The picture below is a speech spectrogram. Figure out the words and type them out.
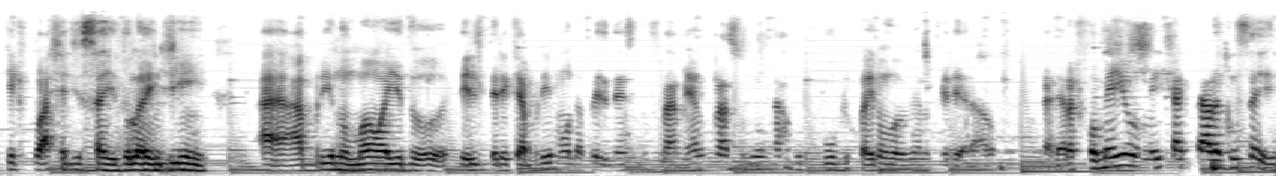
O que que tu acha disso aí do Landim abrindo mão aí do dele teria que abrir mão da presidência do Flamengo para assumir um cargo público aí no governo federal? A galera ficou meio meio chateada com isso aí.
